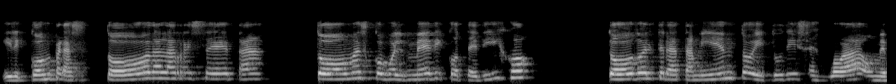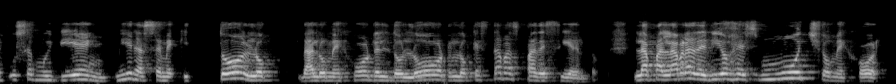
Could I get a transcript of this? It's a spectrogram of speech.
y compras toda la receta, tomas como el médico te dijo todo el tratamiento y tú dices, wow, me puse muy bien, mira, se me quitó lo, a lo mejor el dolor, lo que estabas padeciendo. La palabra de Dios es mucho mejor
